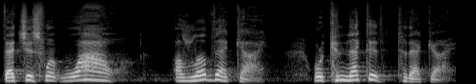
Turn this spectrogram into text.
That just went, wow, I love that guy. We're connected to that guy.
